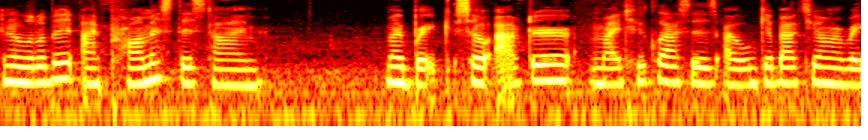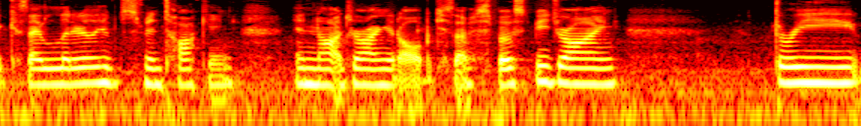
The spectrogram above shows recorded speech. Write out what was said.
in a little bit. I promise this time my break. So after my two classes, I will get back to you on my break because I literally have just been talking and not drawing at all because I'm supposed to be drawing three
